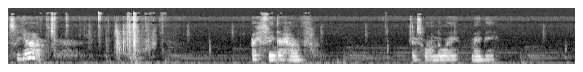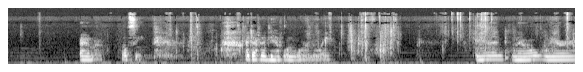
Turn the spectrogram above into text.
So yeah, I think I have this one on the way, maybe. I don't know, we'll see. I definitely have one more on the way and now we're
